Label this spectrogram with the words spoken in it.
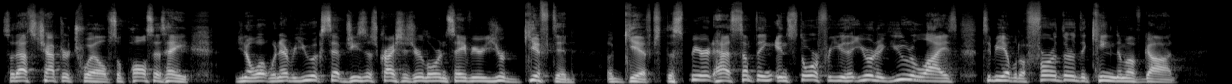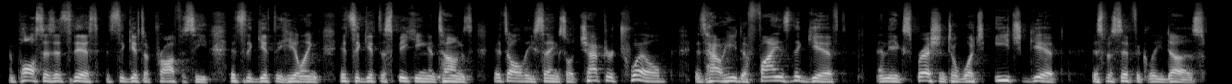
So that's chapter 12. So Paul says, hey, you know what? Whenever you accept Jesus Christ as your Lord and Savior, you're gifted a gift. The Spirit has something in store for you that you're to utilize to be able to further the kingdom of God. And Paul says it's this it's the gift of prophecy, it's the gift of healing, it's the gift of speaking in tongues, it's all these things. So, chapter 12 is how he defines the gift and the expression to which each gift specifically does.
